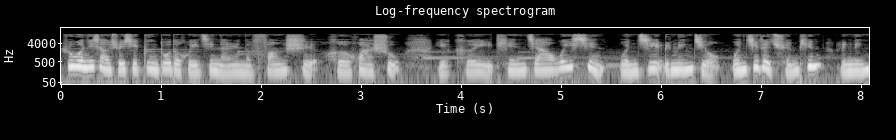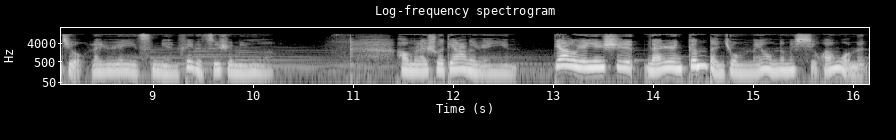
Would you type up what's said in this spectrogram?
如果你想学习更多的回击男人的方式和话术，也可以添加微信文姬零零九，文姬的全拼零零九，来预约一次免费的咨询名额。好，我们来说第二个原因。第二个原因是，男人根本就没有那么喜欢我们。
